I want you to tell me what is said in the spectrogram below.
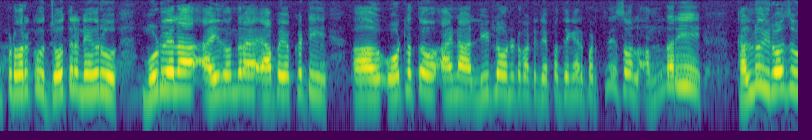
ఇప్పటి వరకు జ్యోతుల నెహ్రూ మూడు వేల ఐదు వందల యాభై ఒకటి ఓట్లతో ఆయన లీడ్లో ఉన్నటువంటి నేపథ్యం ఏర్పడుతుంది. సో అందరి కళ్ళు ఈరోజు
